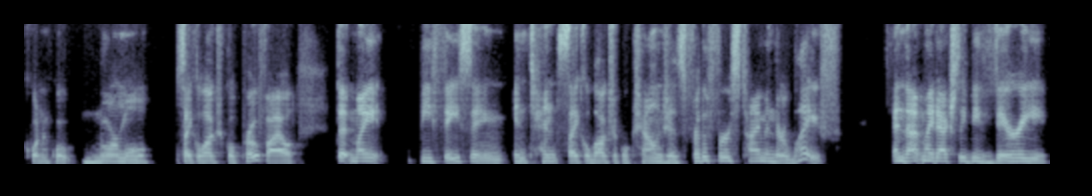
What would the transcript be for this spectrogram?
quote unquote normal psychological profile that might be facing intense psychological challenges for the first time in their life. And that might actually be very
